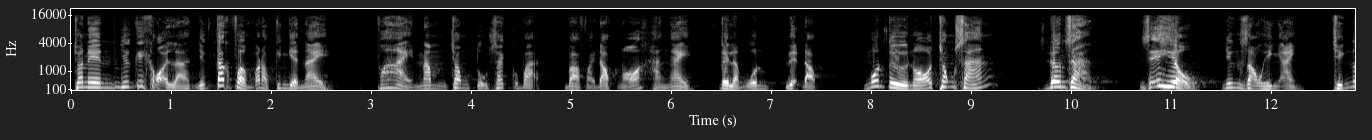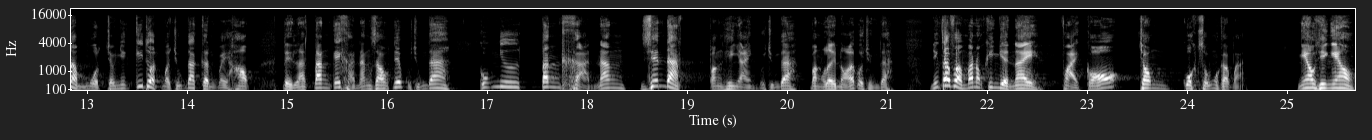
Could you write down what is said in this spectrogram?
cho nên những cái gọi là những tác phẩm văn học kinh điển này phải nằm trong tủ sách của bạn và phải đọc nó hàng ngày đây là môn luyện đọc ngôn từ nó trong sáng đơn giản dễ hiểu nhưng giàu hình ảnh chính là một trong những kỹ thuật mà chúng ta cần phải học để là tăng cái khả năng giao tiếp của chúng ta cũng như tăng khả năng diễn đạt bằng hình ảnh của chúng ta, bằng lời nói của chúng ta. Những tác phẩm văn học kinh điển này phải có trong cuộc sống của các bạn. Nghèo thì nghèo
